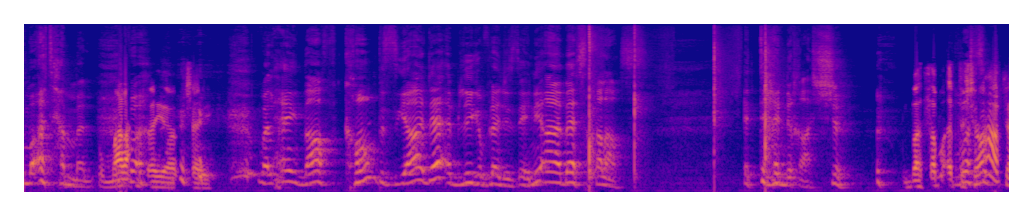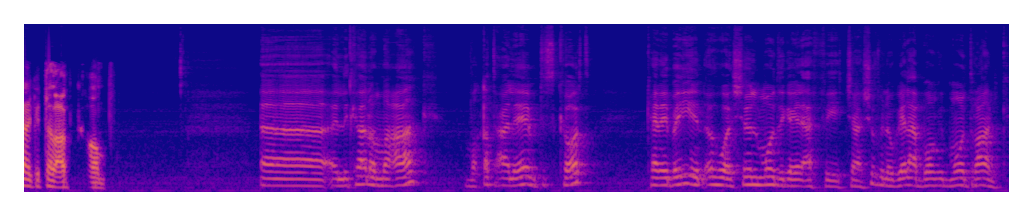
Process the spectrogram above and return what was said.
ما أتحمل. وما راح تغير شيء. فالحين ضاف comp زيادة ب League of Legends هني أنا بس خلاص. انتهى النقاش. بس أنت شلون عرفت إنك تلعب comp؟ آه اللي كانوا معاك ضغطت عليه ب Discord كان يبين هو شنو ال mode اللي قاعد يلعب فيه. كان أشوف إنه قاعد يلعب mode mode rank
